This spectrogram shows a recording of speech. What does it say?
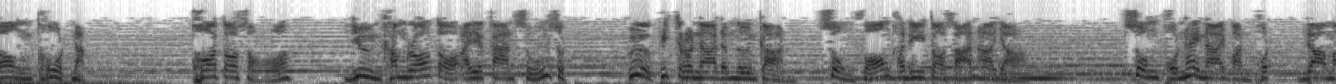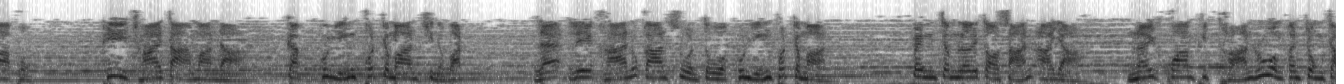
ต้องโทษหนัก คอตสยื่นคำร้องต่ออายการสูงสุด เพื่อพิจารณาดำเนินการ ส่งฟ้องคดีต่อศาลอาญา ส่งผลให้นายบรรพตดามาพงศ์พี่ชายต่างมารดา กับคุณหญิงพจมานชินวัตรและเลขานุการส่วนตัวคุณหญิงพจมาน เป็นจำเลยต่อศาลอาญาในความผิดฐานร่วมกันจงใจ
